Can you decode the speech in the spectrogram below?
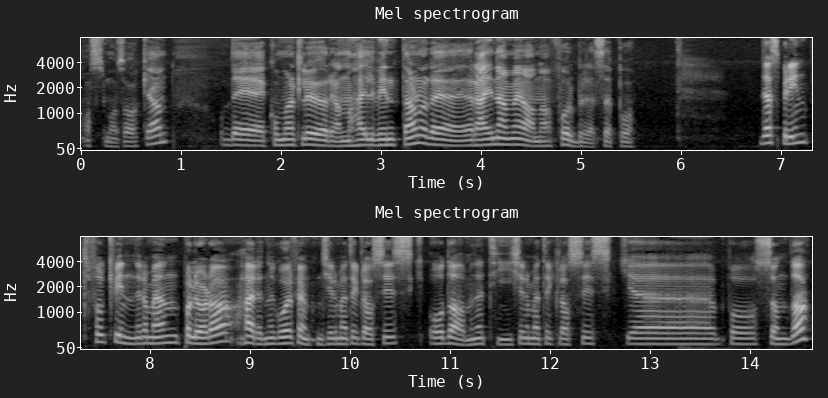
astmasaken. Det kommer til å gjøre gjennom hele vinteren, og det regner jeg med han har forberedt seg på. Det er sprint for kvinner og menn på lørdag. Herrene går 15 km klassisk, og damene 10 km klassisk eh, på søndag.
